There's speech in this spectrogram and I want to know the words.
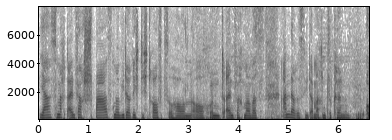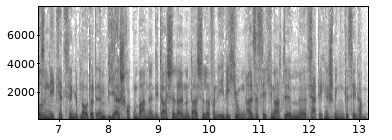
ja, es macht einfach Spaß, mal wieder richtig drauf zu hauen auch und einfach mal was anderes wieder machen zu können. Aus dem Nähkätzchen geplaudert. Ähm, wie erschrocken waren denn die Darstellerinnen und Darsteller von Ewig Jung, als sie sich nach dem äh, fertigen Schminken gesehen haben?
